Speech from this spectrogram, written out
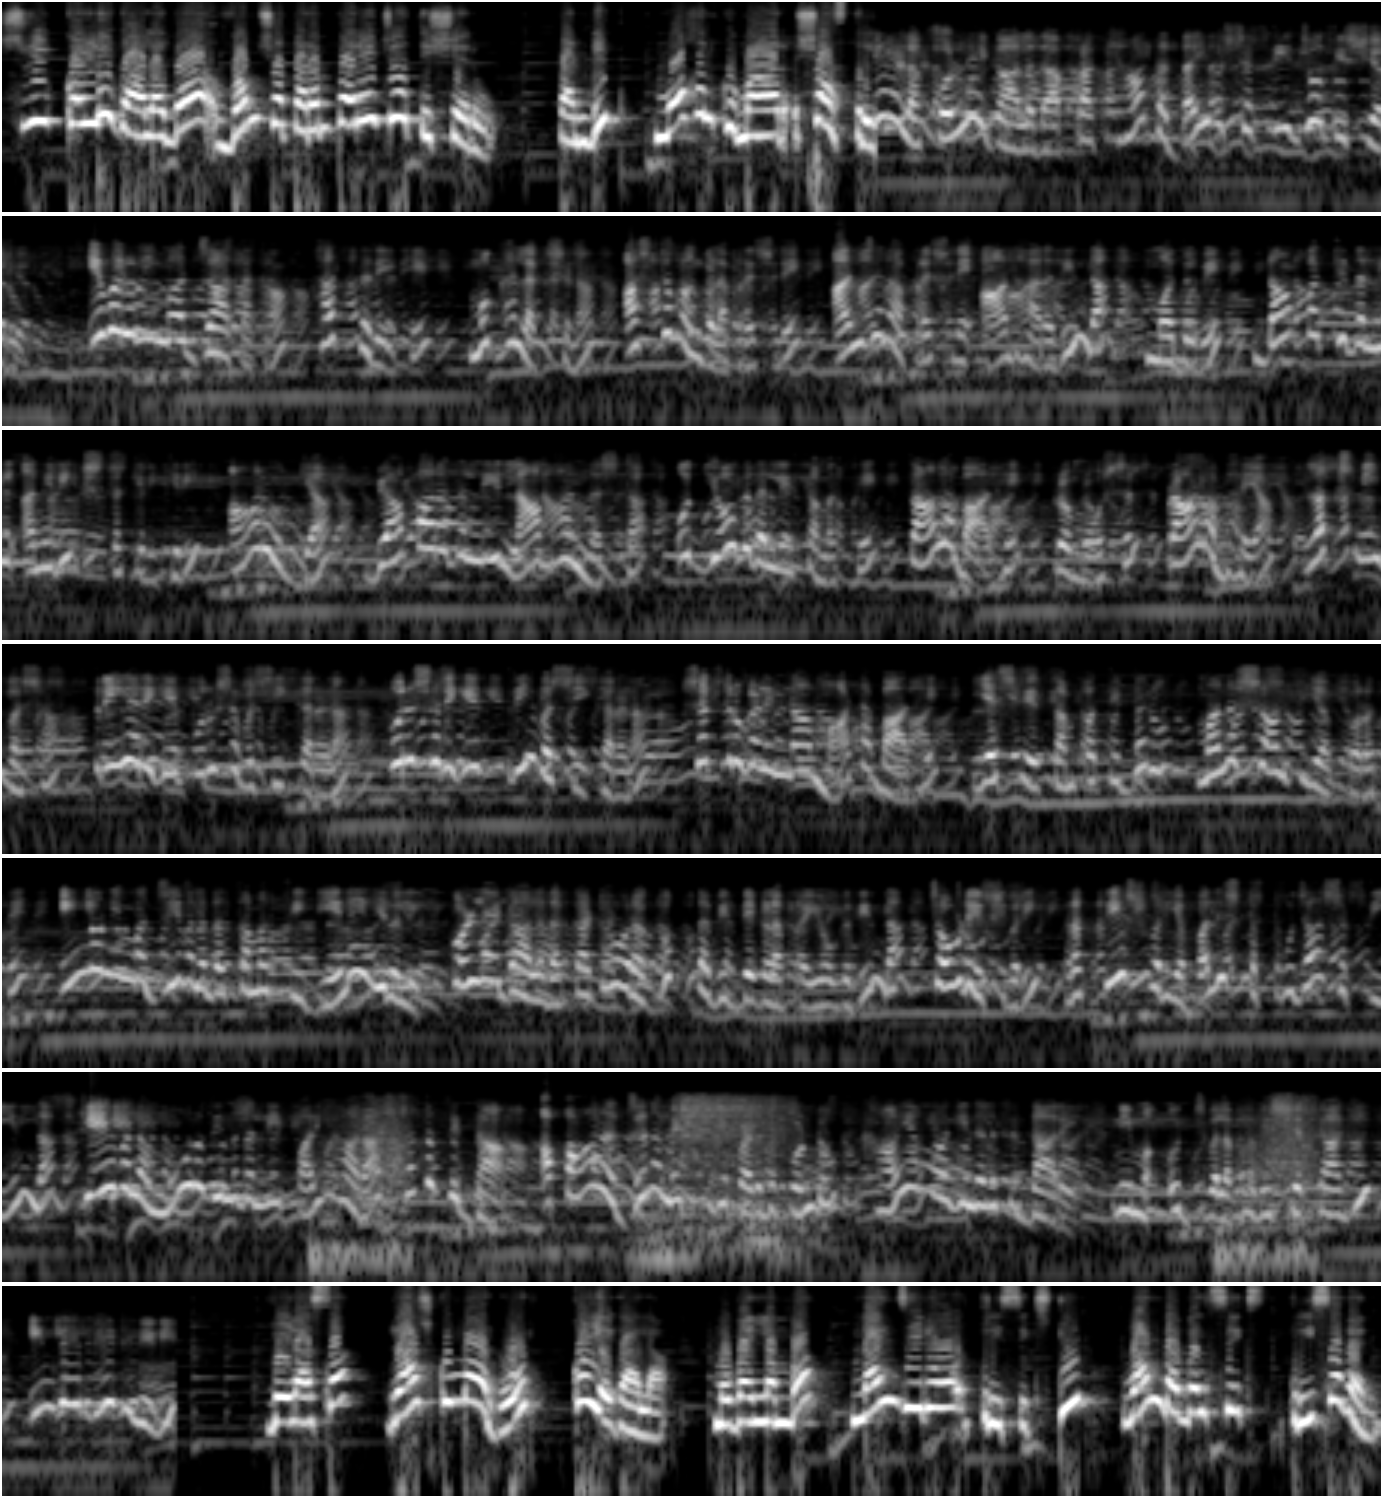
ಶ್ರೀ ಕೊಳ್ಳಿಗಾಲದ ವಂಶ ಪರಂಪರೆ ಜ್ಯೋತಿಷ್ಯರು ಪಂಡಿತ್ ಮೋಹನ್ ಕುಮಾರ್ ಶಾಸ್ತ್ರಿ. ಕೇರಳ ಕೊಳ್ಳೇಗಾಲದ ಪ್ರಖ್ಯಾತ ದೈವಶಕ್ತಿ ಜ್ಯೋತಿಷ್ಯರು. ಇವರು ನಿಮ್ಮ ಜಾತಕ, ಹಸ್ತರೇಖೆ, ಮುಖಲಕ್ಷಣ, ಅಷ್ಟಮಂಗಳ ಪ್ರಶ್ನೆ, ಅಂಜನಾ ಪ್ರಶ್ನೆ ಆಧಾರದಿಂದ ಮದುವೆ, ದಾಂಪತ್ಯದಲ್ಲಿ ಅನಿರೀಕ್ಷಿತ ಕಿರಿಕಿರಿ, ಆರೋಗ್ಯ, ವ್ಯಾಪಾರದಲ್ಲಿ ಲಾಭ, ನಷ್ಟ, ಉದ್ಯೋಗದಲ್ಲಿ ಸಮಸ್ಯೆ ಸಾಲಬಾಧೆ ಪ್ರಮೋಷನ್ ಪ್ರಾಣಭಯ ಲಕ್ಷ್ಮೀ ವಶ, ಸ್ತ್ರೀಯರಿಗೆ ಪುರುಷ ವಶೀಕರಣ, ಪುರುಷರಿಗೆ ಸ್ತ್ರೀ ವಶೀಕರಣ, ಶತ್ರುಗಳಿಂದ ಮಾಟ ಬಾಧೆ, ಎಷ್ಟೇ ಸಂಪತ್ತಿದ್ದರೂ ಮನಃಶಾಂತಿಯ ಕೊರತೆ? ಇನ್ನು ನಿಮ್ಮ ಜೀವನದ ಸಮಸ್ಯೆ ಏನೇ ಇರಲಿ, ಕೊಳ್ಳೆಗಾಲದ ಕಠೋರ ಗುಪ್ತ ವಿದ್ಯೆಗಳ ಪ್ರಯೋಗದಿಂದ ಚೌಡೇಶ್ವರಿ, ರಕ್ತೇಶ್ವರಿಯ ಬಲಿಷ್ಠ ಪೂಜಾ ಶಕ್ತಿಯಿಂದ ಕೇವಲ ಮೂರು ದಿನದಲ್ಲಿ ಪರಿಹಾರ ಶತಸಿದ್ಧ. ಅಪಾರ ಜನ ಮೆಚ್ಚುಗೆ ಪಡೆದುಕೊಂಡು ಖಾಯಮಾಗಿ ನೆಲೆಸಿದ್ದಾರೆ. ನಿಮ್ಮ ಉಜ್ವಲ ಭವಿಷ್ಯಕ್ಕಾಗಿ ಇಂದೇ ಭೇಟಿ ನೀಡಿ. ವಿಳಾಸ Rajkumar road, Kollegal. Mobile number nine zero three six two one double six three seven.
